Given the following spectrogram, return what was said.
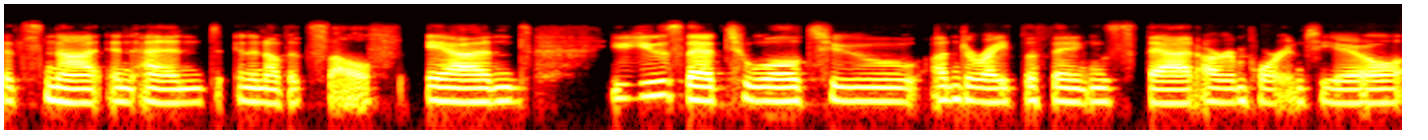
it's not an end in and of itself. And you use that tool to underwrite the things that are important to you.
